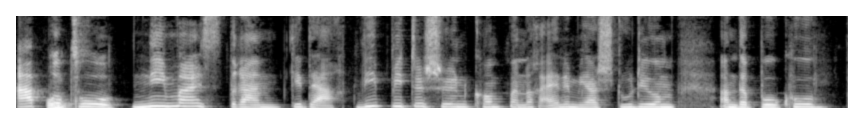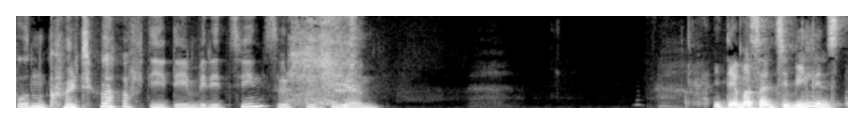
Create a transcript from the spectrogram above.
Apropos, Und, niemals dran gedacht. Wie bitteschön kommt man nach einem Jahr Studium an der BOKU Bodenkultur auf die Idee, Medizin zu studieren? Indem er seinen Zivildienst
